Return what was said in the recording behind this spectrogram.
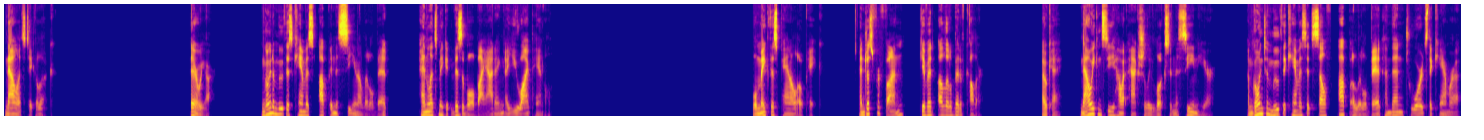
Now let's take a look. There we are. I'm going to move this canvas up in the scene a little bit, and let's make it visible by adding a UI panel. We'll make this panel opaque. And just for fun, give it a little bit of color. Okay, now we can see how it actually looks in the scene here. I'm going to move the canvas itself up a little bit and then towards the camera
